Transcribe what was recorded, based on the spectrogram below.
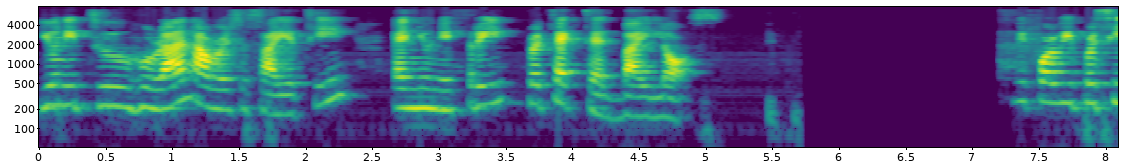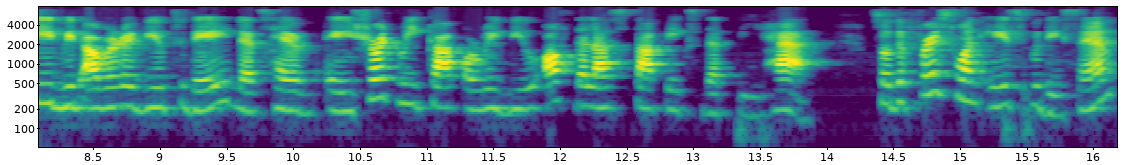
Unit 2, Who Run Our Society. And Unit 3, Protected by Laws. Before we proceed with our review today, let's have a short recap or review of the last topics that we had. So the first one is Buddhism.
